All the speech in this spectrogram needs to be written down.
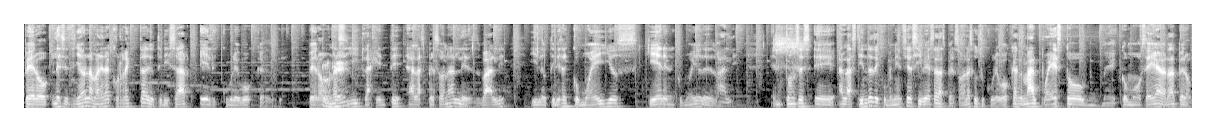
Pero les enseñaron la manera correcta de utilizar el cubrebocas, Pero aún así, la gente, a las personas les vale y lo utilizan como ellos quieren, como ellos les vale. Entonces, eh, a las tiendas de conveniencia, si ves a las personas con su cubrebocas mal puesto, eh, como sea, ¿verdad? Pero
